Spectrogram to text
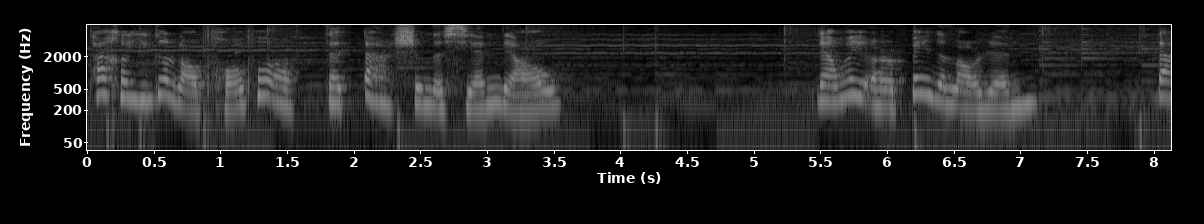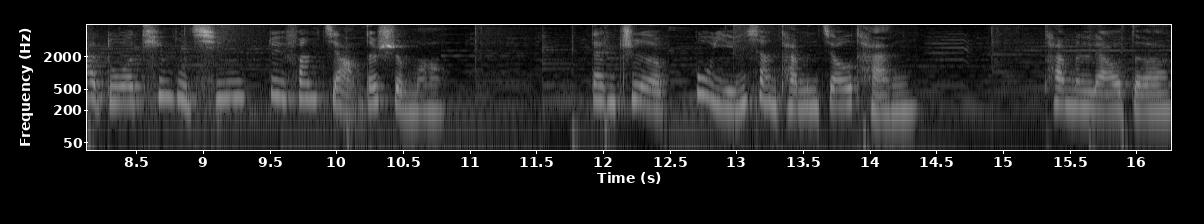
她和一个老婆婆在大声的闲聊。两位耳背的老人大多听不清对方讲的什么。但这不影响他们交谈，他们聊得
